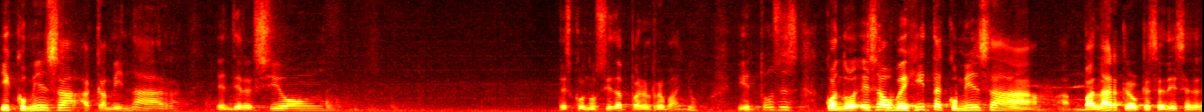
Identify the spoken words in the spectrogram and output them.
y comienza a caminar en dirección desconocida para el rebaño. Y entonces cuando esa ovejita comienza a balar, creo que se dice,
